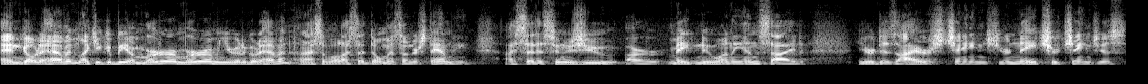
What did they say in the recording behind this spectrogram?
and go to heaven? Like you could be a murderer, murder them, and you're going to go to heaven? And I said, Well, I said, Don't misunderstand me. I said, As soon as you are made new on the inside, your desires change, your nature changes,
